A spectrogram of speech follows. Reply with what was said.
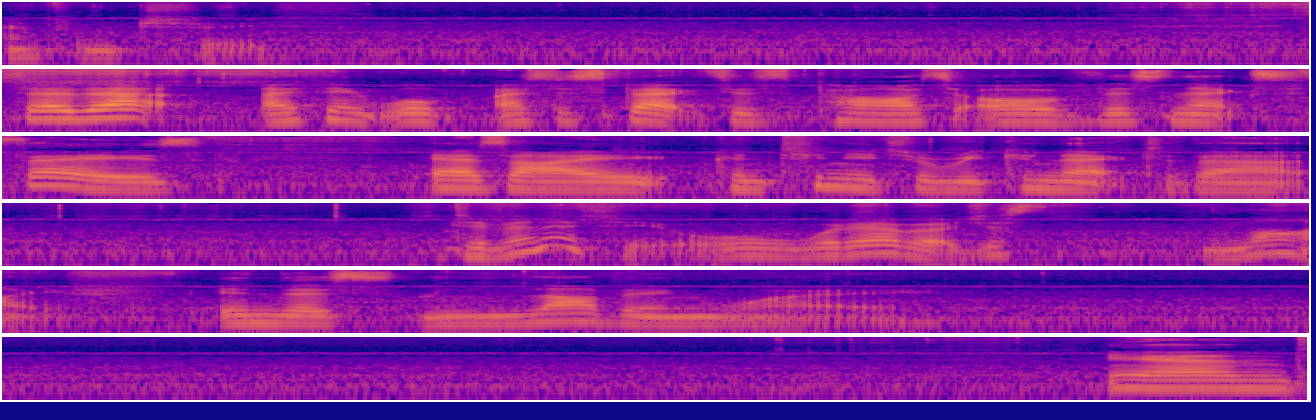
and from truth. So that I think will I suspect is part of this next phase as I continue to reconnect to that divinity or whatever, just life in this loving way. And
